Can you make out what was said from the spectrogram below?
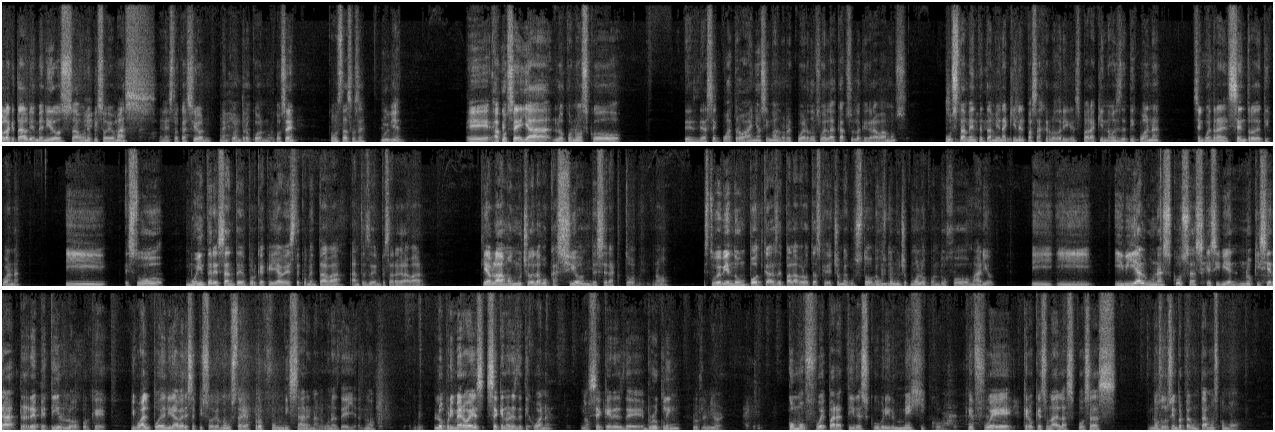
Hola, ¿qué tal? Bienvenidos a un episodio más. En esta ocasión me encuentro con José. ¿Cómo estás, José? Muy bien. Eh, a José ya lo conozco desde hace cuatro años, si mal no recuerdo. Fue la cápsula que grabamos. Justamente también aquí en el Pasaje Rodríguez. Para quien no es de Tijuana, se encuentra en el centro de Tijuana. Y estuvo muy interesante porque aquella vez te comentaba, antes de empezar a grabar, que hablábamos mucho de la vocación de ser actor, ¿no? Estuve viendo un podcast de palabrotas que de hecho me gustó, me gustó mucho cómo lo condujo Mario. Y, y, y vi algunas cosas que si bien no quisiera repetirlo, porque igual pueden ir a ver ese episodio, me gustaría profundizar en algunas de ellas, ¿no? Lo primero es, sé que no eres de Tijuana, No. sé que eres de Brooklyn. Brooklyn, New York. ¿Cómo fue para ti descubrir México? Que fue, creo que es una de las cosas, nosotros siempre preguntamos como,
